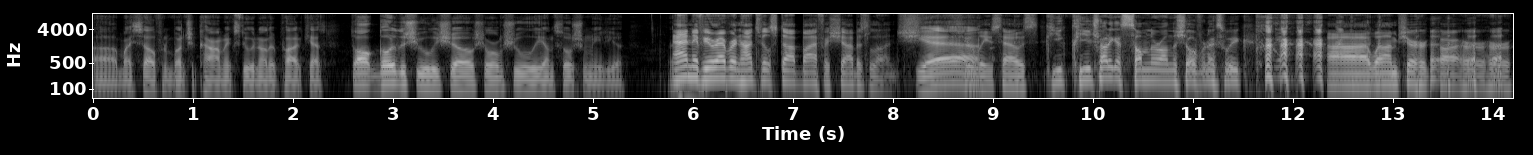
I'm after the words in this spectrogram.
Uh, myself and a bunch of comics do another podcast. So I'll go to the Shuli Show, Shalom Shuli on social media. And if you're ever in Huntsville, stop by for Shabbos lunch. Yeah. Shuli's house. Can you can you try to get Sumner on the show for next week? Uh, well, I'm sure her car, her her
